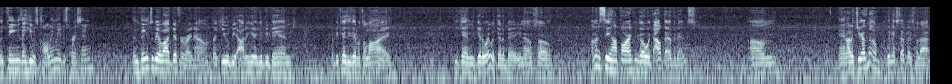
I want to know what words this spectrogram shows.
the things that he was calling me, this person, then things would be a lot different right now. Like he would be out of here. He'd be banned, but because he's able to lie, he can get away with it a bit. You know. So I'm gonna see how far I can go without the evidence. Um, and I'll let you guys know what the next step is for that.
